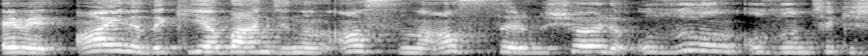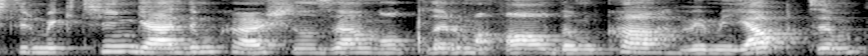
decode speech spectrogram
Evet, aynadaki yabancının aslını astarını şöyle uzun uzun çekiştirmek için geldim karşınıza. Notlarımı aldım, kahvemi yaptım.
